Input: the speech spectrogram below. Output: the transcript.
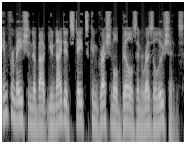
Information about United States congressional bills and resolutions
